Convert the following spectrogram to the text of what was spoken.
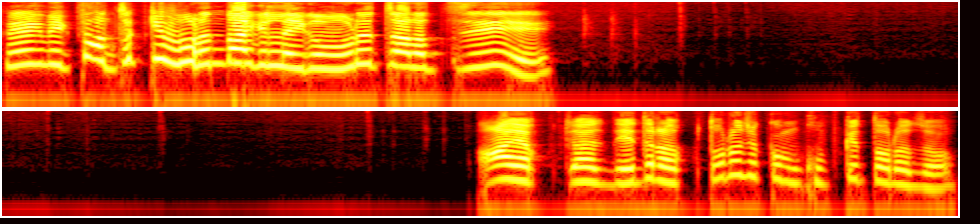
백님 단축키 모른다길래 이거 모를 줄 알았지. 아, 야, 야, 얘들아, 떨어질 거면 곱게 떨어져.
